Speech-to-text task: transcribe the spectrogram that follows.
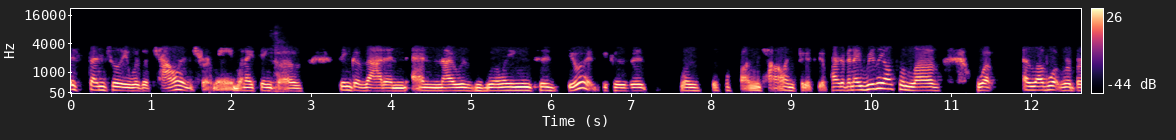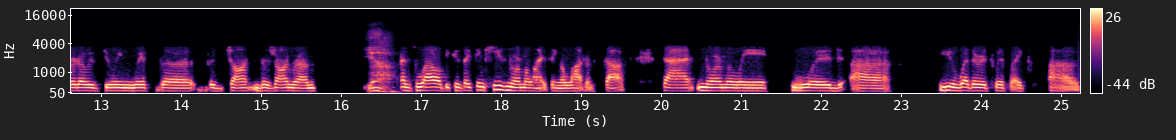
essentially was a challenge for me when I think Yeah. of think of that and and I was willing to do it because it was just a fun challenge to get to be a part of. And I really also love what I love what Roberto is doing with the the genre the genre Yeah. as well because I think he's normalizing a lot of stuff that normally would uh you know whether it's with like uh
